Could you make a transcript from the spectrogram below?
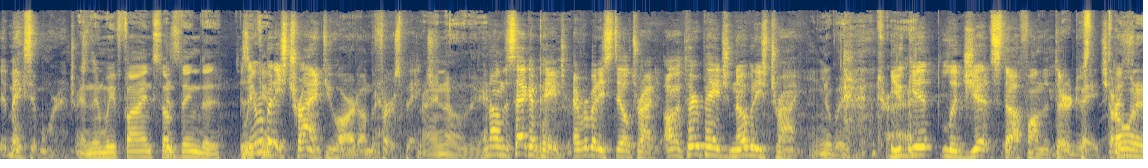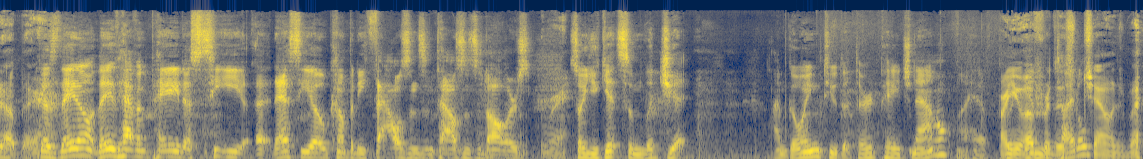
It makes it more interesting. and then we find something to Because we can- everybody's trying too hard on the first page. I know. And on the second page, everybody's still trying. On the third page, nobody's trying. Nobody. Tried. You get legit stuff on the third just page. throwing it up there. because they don't. They haven't paid a CE, an SEO company thousands and thousands of dollars. Right. So you get some legit. I'm going to the third page now. I have. Are you up for the this title. challenge, man?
